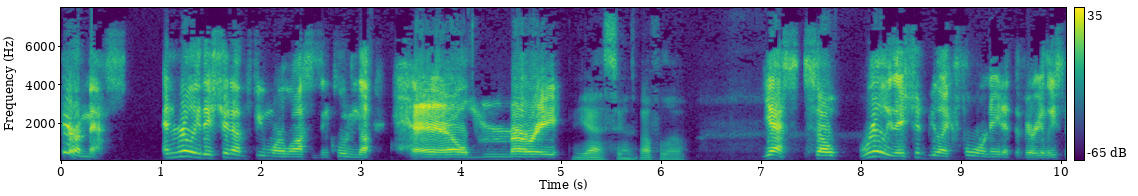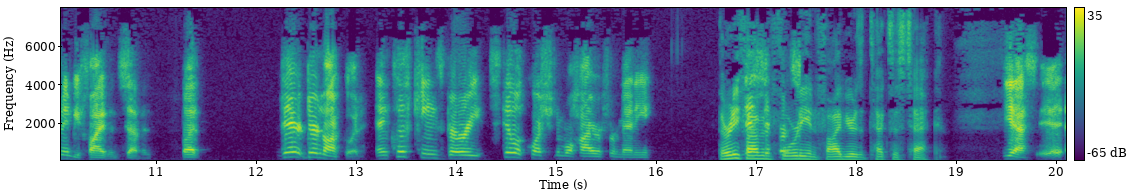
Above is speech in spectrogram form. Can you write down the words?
They're a mess. And really, they should have a few more losses, including the Hail Murray. Yes, against Buffalo. Yes, so really, they should be like four and eight at the very least, maybe five and seven. But they're they're not good. And Cliff Kingsbury still a questionable hire for many. Thirty-five this and forty in five years at Texas Tech. Yes, it,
